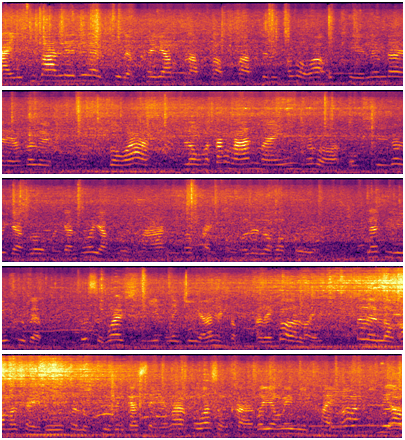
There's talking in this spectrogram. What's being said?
ายอยู่ที่บ้านเรื่อยๆ คือแบบพยายามปรับปรับปรับจนเขาบอกว่าโอเคเริ่มได้แล้วก็เลยบอกว่า ลองมาตั้งร้านไหมก็บอกว่าโอเคก็อยากลองเหมือนกันเพราะว่าอยากเปิดร้านก็ขายของก็เลยลองมาเปิดและทีนี้คือแบบรู้สึกว่าชีสในจริงๆอะไรกับอะไรก็อร่อย ก็เลยลองเอามาใส่ดูสรุปคือเป็นกระแสมากเพราะว่าสงขลาก็ยังไม่มีใครที่เอา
